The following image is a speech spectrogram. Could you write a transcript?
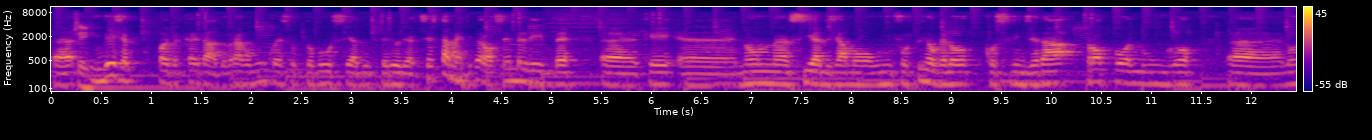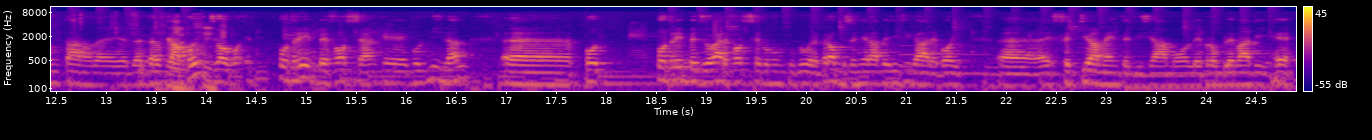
eh, sì. invece poi per carità dovrà comunque sottoporsi ad ulteriori accertamenti, però sembrerebbe eh, che eh, non sia diciamo, un infortunio che lo costringerà troppo a lungo eh, lontano dai, da, dal campo di gioco e potrebbe forse anche col Milan eh, po- potrebbe giocare forse con un tutore, però bisognerà verificare poi eh, effettivamente diciamo, le problematiche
